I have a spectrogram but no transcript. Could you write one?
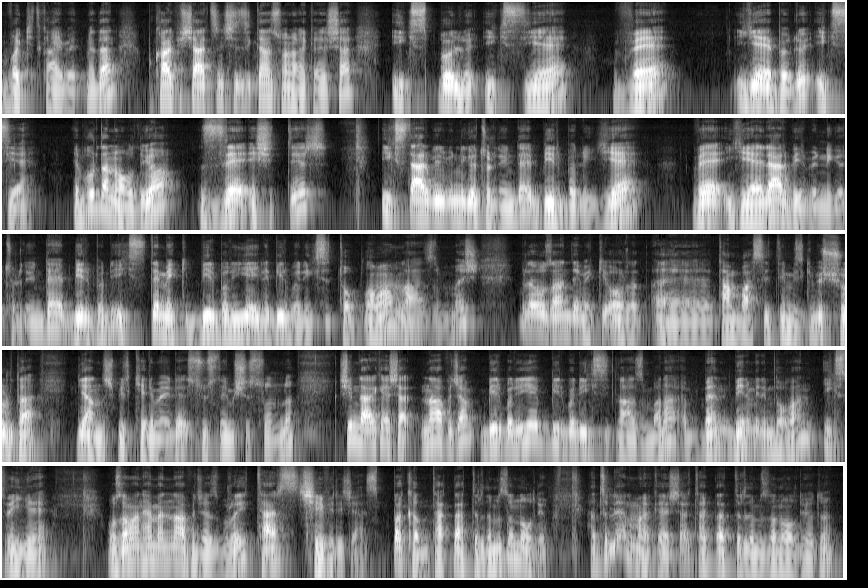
Vakit kaybetmeden. Bu kalp işaretini çizdikten sonra arkadaşlar x bölü xy ve y bölü xy. E burada ne oluyor? z eşittir. x'ler birbirini götürdüğünde 1 bölü y ve y'ler birbirini götürdüğünde 1 bölü x. Demek ki 1 bölü y ile 1 bölü x'i toplamam lazımmış. Burada o zaman demek ki orada e, tam bahsettiğimiz gibi şurada yanlış bir kelimeyle süslemişiz sonunu. Şimdi arkadaşlar ne yapacağım? 1 bölü y 1 bölü x lazım bana. Ben Benim elimde olan x ve y. O zaman hemen ne yapacağız burayı? Ters çevireceğiz. Bakalım taklattırdığımızda ne oluyor? Hatırlayalım arkadaşlar taklattırdığımızda ne oluyordu?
